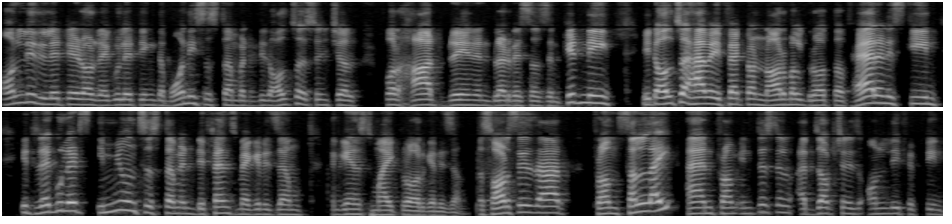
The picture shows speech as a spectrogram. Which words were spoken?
only related or regulating the bony system, but it is also essential for heart, brain, and blood vessels and kidney. It also have an effect on normal growth of hair and skin. It regulates immune system and defense mechanism against microorganism. The sources are from sunlight and from intestinal absorption is only 15%.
